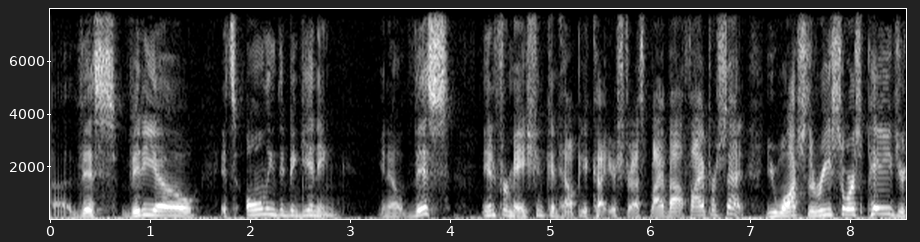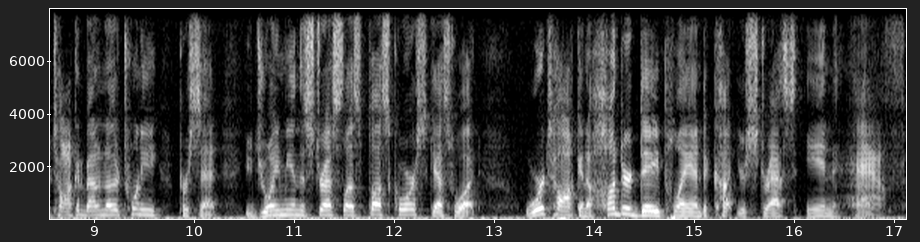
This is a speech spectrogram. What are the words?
uh, this video, it's only the beginning. You know, this information can help you cut your stress by about 5%. You watch the resource page, you're talking about another 20%. You join me in the Stress Less Plus course, guess what? We're talking a 100 day plan to cut your stress in half.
